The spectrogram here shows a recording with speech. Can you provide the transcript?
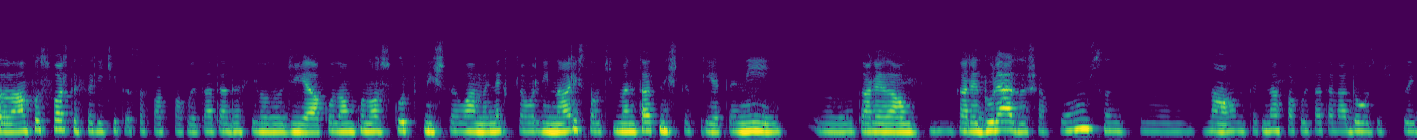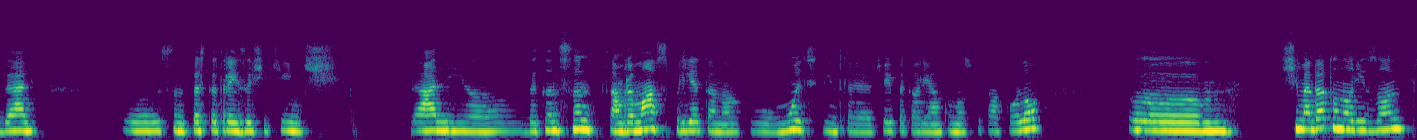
am fost foarte fericită să fac facultatea de filologie. Acolo am cunoscut niște oameni extraordinari, s-au cimentat niște prietenii uh, care, au, care durează și acum. Sunt, uh, na, am terminat facultatea la 22 de ani, sunt peste 35 de ani de când sunt, am rămas prietenă cu mulți dintre cei pe care i-am cunoscut acolo și mi-a dat un orizont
